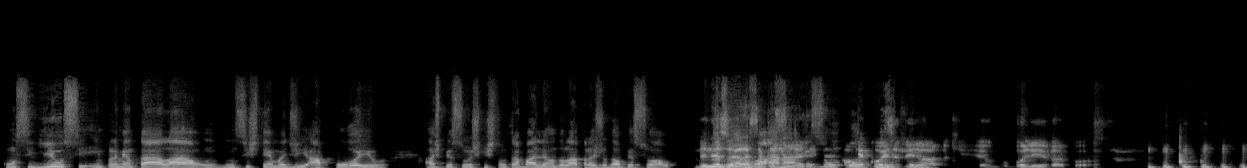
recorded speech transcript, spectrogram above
conseguiu-se implementar lá um, um, sistema de apoio às pessoas que estão trabalhando lá para ajudar o pessoal. Venezuela é sacanagem, né? Qualquer coisa é melhor do que o Bolívar, pô.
